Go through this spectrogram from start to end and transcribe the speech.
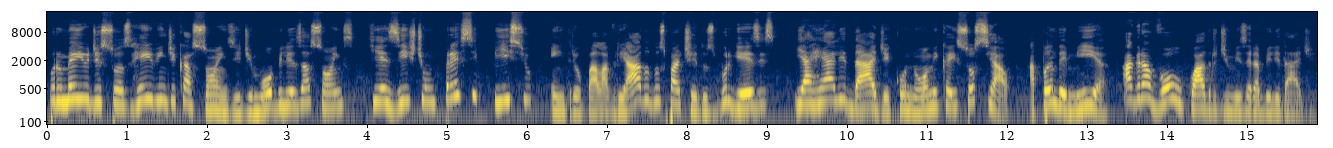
por meio de suas reivindicações e de mobilizações, que existe um precipício entre o palavreado dos partidos burgueses e a realidade econômica e social. A pandemia agravou o quadro de miserabilidade,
